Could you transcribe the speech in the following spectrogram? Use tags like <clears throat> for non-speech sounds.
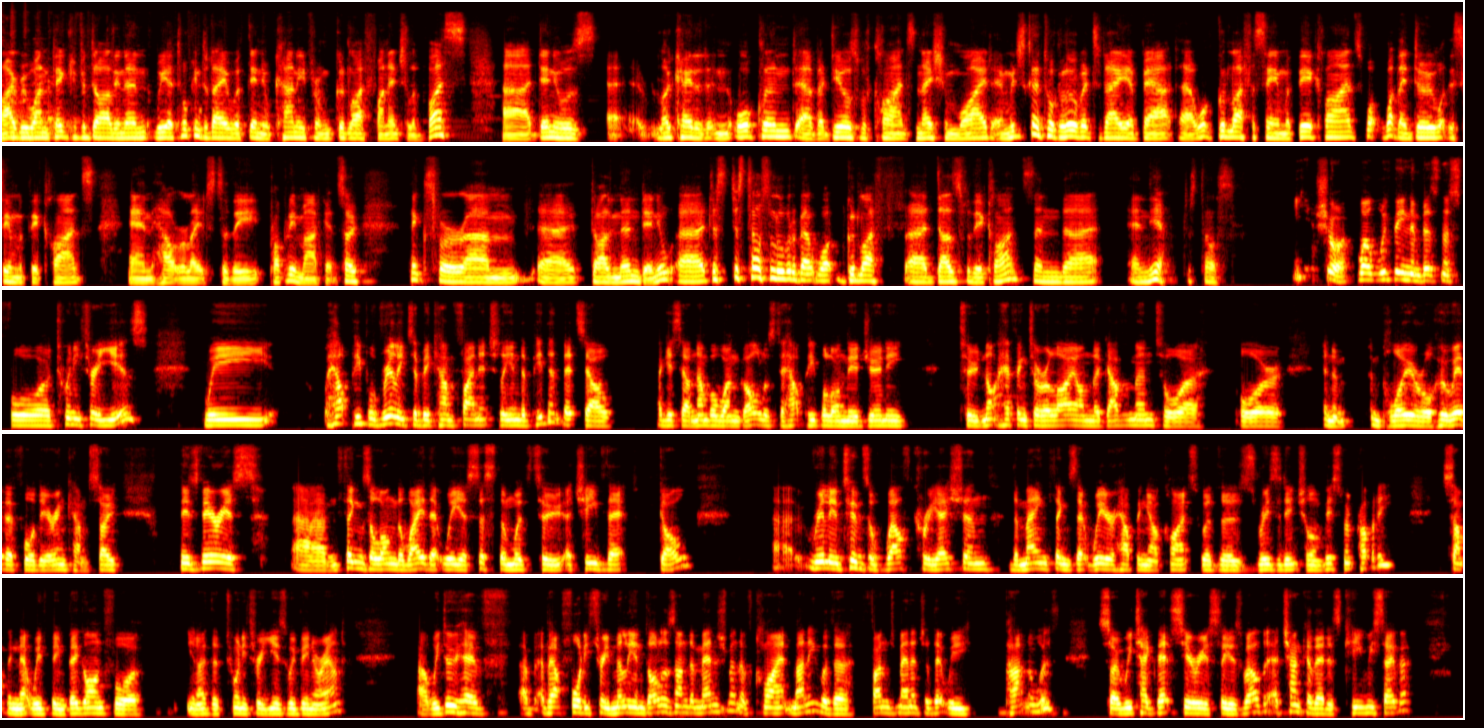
Hi, everyone. Thank you for dialing in. We are talking today with Daniel Carney from Goodlife Financial Advice. Uh, Daniel is uh, located in Auckland, uh, but deals with clients nationwide. And we're just going to talk a little bit today about uh, what Goodlife are seeing with their clients, what, what they do, what they're seeing with their clients, and how it relates to the property market. So, thanks for um, uh, dialing in, Daniel. Uh, just just tell us a little bit about what Goodlife does for their clients, and and yeah, just tell us. Sure. Well, we've been in business for 23 years. We help people really to become financially independent. That's our, I guess, our number one goal is to help people on their journey to not having to rely on the government or or an employer or whoever for their income. So there's various um, things along the way that we assist them with to achieve that goal. Uh, really, in terms of wealth creation, the main things that we're helping our clients with is residential investment property, something that we've been big on for you know the 23 years we've been around. Uh, we do have about $43 million under management of client money with a fund manager that we partner with. So we take that seriously as well. A chunk of that is KiwiSaver,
